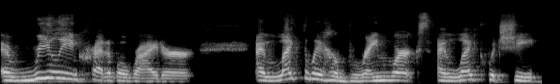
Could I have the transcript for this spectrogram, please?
a really incredible writer. I like the way her brain works. I like what she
